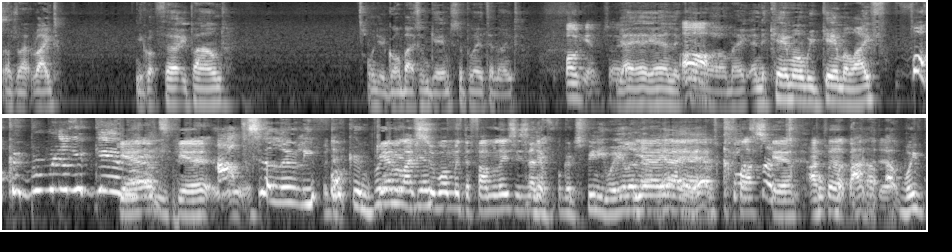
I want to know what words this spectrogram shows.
I was like, right, you got thirty pound. When you go and buy some games to play tonight. Ball games. oh, Yeah, yeah, yeah. And they came Oh. on, mate. And they came on with Game of Life. Fucking brilliant game, Game, mate. yeah. Absolutely fucking brilliant. Game Life's the one with the families, isn't and it? fucking spinny wheel and Yeah, that. yeah, yeah. It was Class man. game. I played that back in uh, the uh, day. I- I- we've-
